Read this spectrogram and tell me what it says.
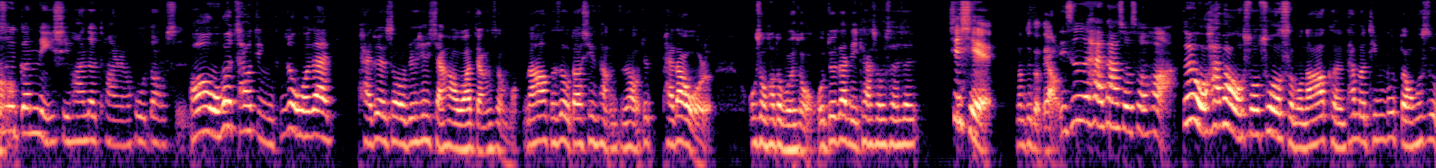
是嗯跟你喜欢的团人互动时，哦，我会超紧，就是我会在排队的时候，我就先想好我要讲什么，然后可是我到现场之后就排到我了，我什么话都不会说，我就在离开的时候声声谢谢，然后就走掉了。你是不是害怕说错话？对我害怕我说错了什么，然后可能他们听不懂或是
